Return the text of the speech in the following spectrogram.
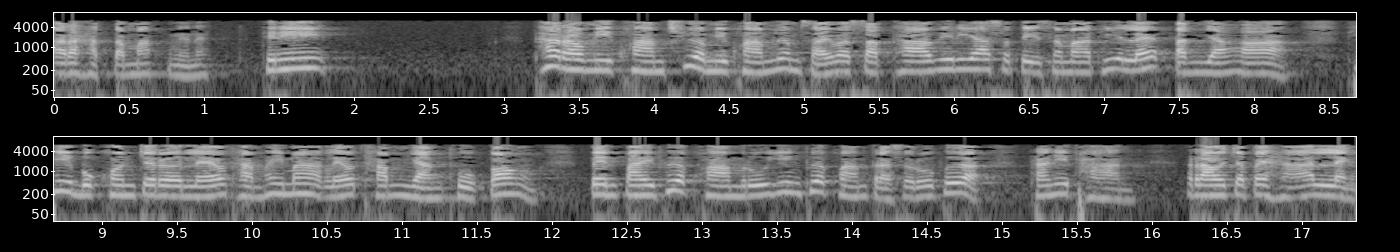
อรหัตตมักเนี่ยนะทีนี้ถ้าเรามีความเชื่อมีความเลื่อมใสว่าศรัทธาวิริยะสติสมาธิและปัญญา ที่บุคคลเจริญแล้วทำให้มากแล้วทำอย่างถูกต้อง เป็นไปเพื่อความรู้ยิ่งเพื่อความตรัสรู้เพื่อพระนิพพาน เราจะไปหาแหล่ง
